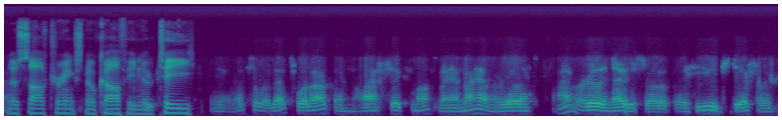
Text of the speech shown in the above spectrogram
No soft drinks, no coffee, no tea. What that's what I've been the last six months, man. I haven't really I haven't really noticed a, a huge difference,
